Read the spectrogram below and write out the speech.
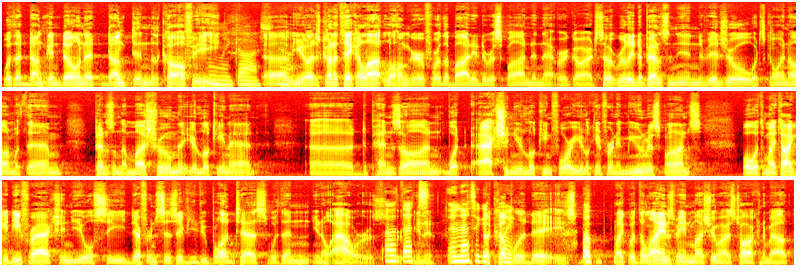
with a Dunkin' Donut dunked into the coffee, oh my gosh, uh, yeah. you know, it's going to take a lot longer for the body to respond in that regard. So it really depends on the individual, what's going on with them, depends on the mushroom that you're looking at, uh, depends on what action you're looking for. Are you looking for an immune response? Well, with maitake D fraction, you'll see differences if you do blood tests within you know hours, oh, or, that's, you know, and that's a, good a couple point. of days. But oh. like with the lion's mane mushroom I was talking about,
